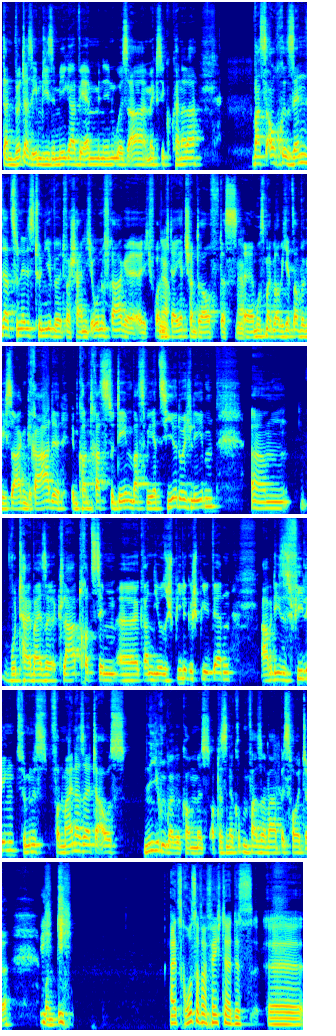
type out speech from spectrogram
dann wird das eben diese Mega-WM in den USA, Mexiko, Kanada. Was auch sensationelles Turnier wird, wahrscheinlich, ohne Frage. Ich freue mich Ja. da jetzt schon drauf. Das Ja. äh, muss man, glaube ich, jetzt auch wirklich sagen, gerade im Kontrast zu dem, was wir jetzt hier durchleben. ähm, wo teilweise klar trotzdem äh, grandiose Spiele gespielt werden, aber dieses Feeling, zumindest von meiner Seite aus, nie rübergekommen ist, ob das in der Gruppenphase war bis heute. Ich, Und ich als großer Verfechter des äh,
